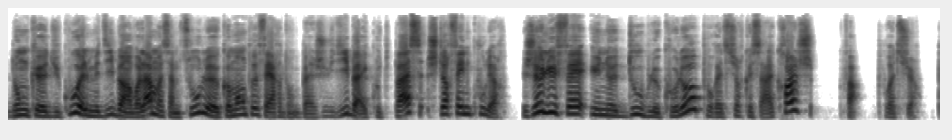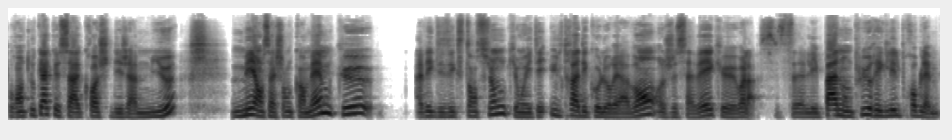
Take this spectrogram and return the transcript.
Donc du coup, elle me dit: «Ben, voilà, moi ça me saoule, comment on peut faire?» donc bah, je lui dis: «Bah, écoute, passe, je te refais une couleur». Je lui fais une double colo pour être sûre que ça accroche, pour être sûre, pour en tout cas que ça accroche déjà mieux, mais en sachant quand même qu'avec des extensions qui ont été ultra décolorées avant, je savais que voilà, ça allait pas non plus régler le problème.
